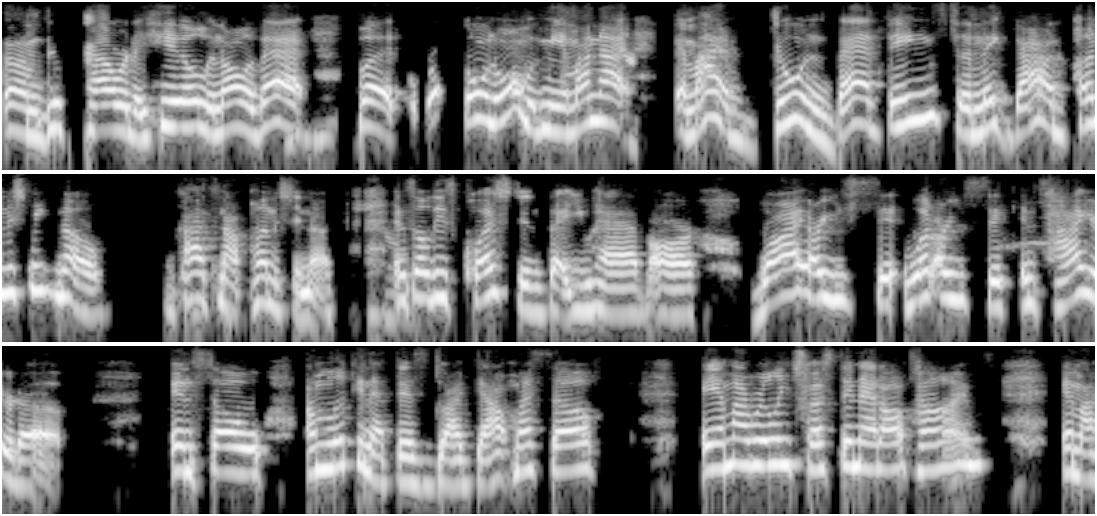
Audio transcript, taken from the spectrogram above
um, this power to heal and all of that. But what's going on with me? Am I not? Am I doing bad things to make God punish me? No, God's not punishing us. And so these questions that you have are why are you sick? What are you sick and tired of? And so I'm looking at this. Do I doubt myself? Am I really trusting at all times? Am I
